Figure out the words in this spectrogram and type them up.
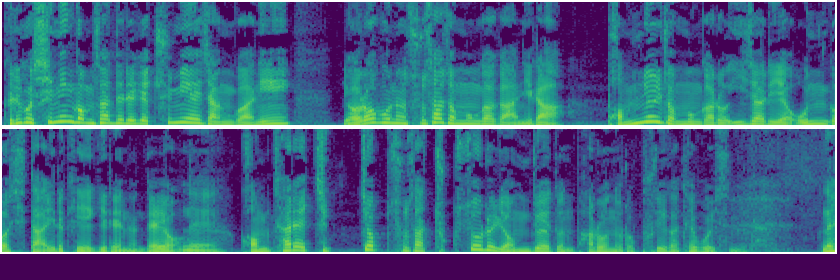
그리고 신임 검사들에게 추미애 장관이 여러분은 수사 전문가가 아니라 법률 전문가로 이 자리에 온 것이다 이렇게 얘기를 했는데요. 네. 검찰의 직접 수사 축소를 염두에 둔 발언으로 풀이가 되고 있습니다. 네,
